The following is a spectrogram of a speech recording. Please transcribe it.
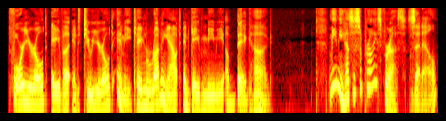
four year old Ava and two year old Emmy came running out and gave Mimi a big hug. Mimi has a surprise for us, said Elle.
